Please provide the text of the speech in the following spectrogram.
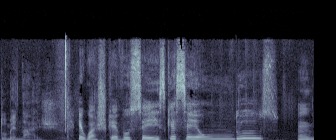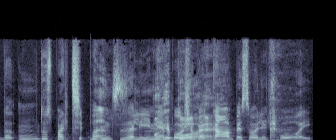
do homenagem? Eu acho que é você esquecer um dos, um, do, um dos participantes ali, né? Porque, né? Poxa, pô, vai é. ficar uma pessoa ali, tipo, oi.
